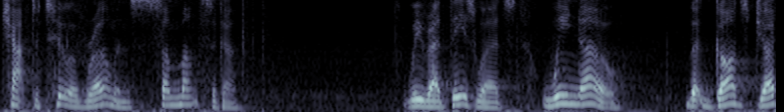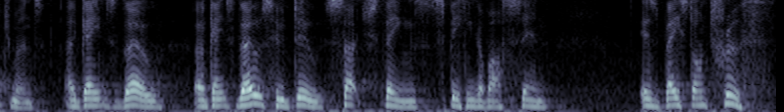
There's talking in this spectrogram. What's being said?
chapter 2 of Romans some months ago we read these words We know that God's judgment against those, against those who do such things, speaking of our sin, is based on truth.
